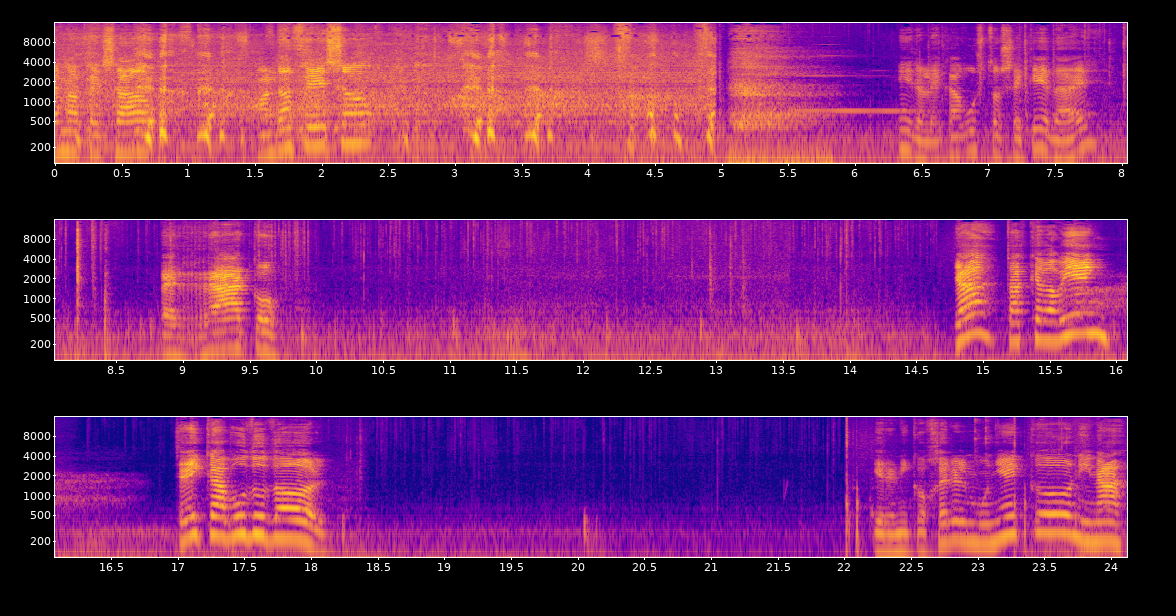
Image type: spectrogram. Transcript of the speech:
Es más pesado. Cuando hace eso... Mírale, que a gusto se queda, ¿eh? ¡Perraco! ¿Ya? ¿Te has quedado bien? Take a voodoo doll. quiere ni coger el muñeco ni nada.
